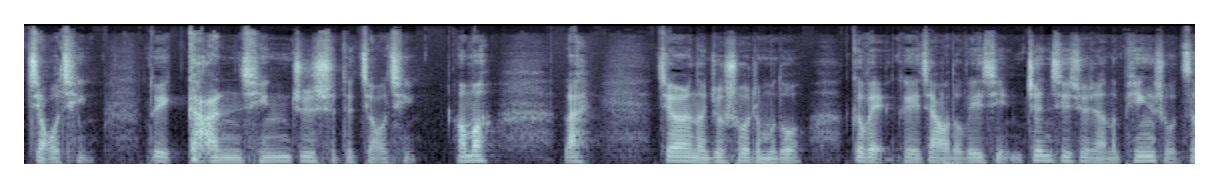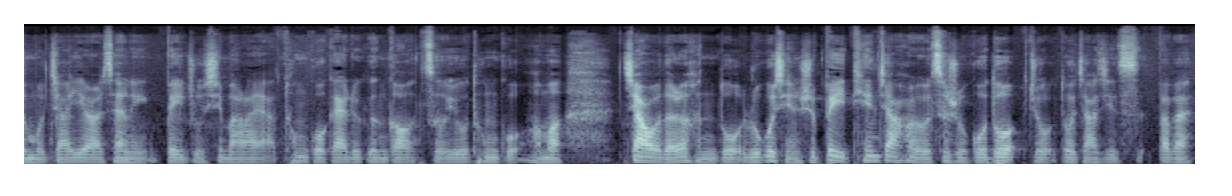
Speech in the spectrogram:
矫情，对感情之事的矫情，好吗？来。今儿呢就说这么多，各位可以加我的微信，真奇学长的拼音首字母加一二三零，备注喜马拉雅，通过概率更高，择优通过，好吗？加我的人很多，如果显示被添加好友次数过多，就多加几次，拜拜。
